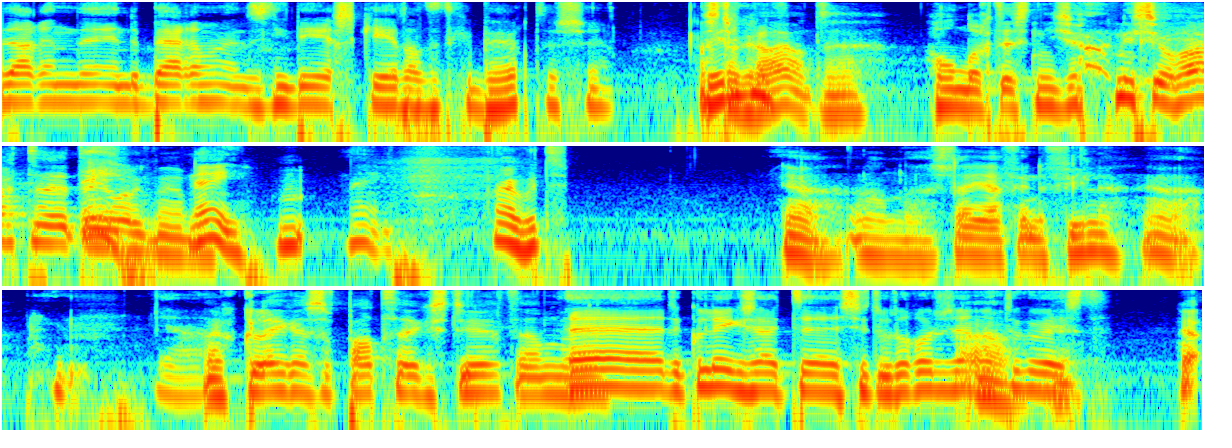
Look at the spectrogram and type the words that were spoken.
daar in de, in de berm. Het is niet de eerste keer dat het gebeurt, dus... dat is toch raar, want 100 is niet zo, niet zo hard uh, tegenwoordig meer. Nee, hm. nee. Nou goed. Ja, en dan uh, sta je even in de file. Ja. ja. Nog collega's op pad uh, gestuurd? Dan, de collega's uit uh, Sint-Oederode zijn oh, naartoe geweest. Ja.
